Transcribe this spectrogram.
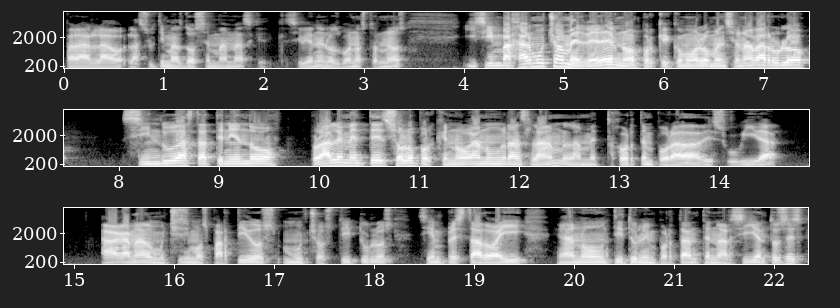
para las últimas dos semanas, que, que si vienen los buenos torneos. Y sin bajar mucho a Medvedev, ¿no? Porque como lo mencionaba Rulo, sin duda está teniendo, probablemente solo porque no ganó un Grand Slam, la mejor temporada de su vida. Ha ganado muchísimos partidos, muchos títulos, siempre ha estado ahí, ganó un título importante en Arcilla. Entonces,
